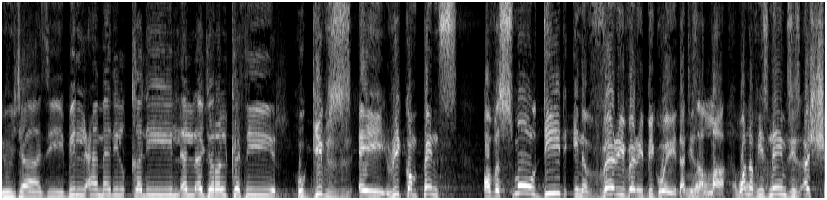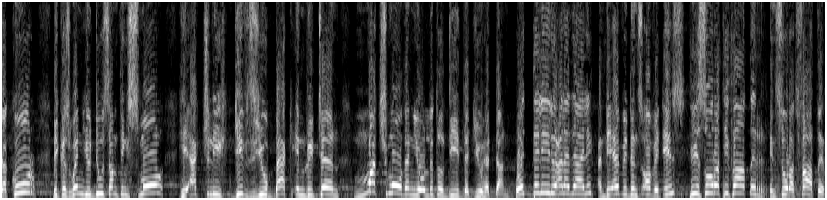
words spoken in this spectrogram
يجازي بالعمل القليل الأجر الكثير who gives a recompense of a small deed in a very, very big way. That is Allah. One of His names is Ash-Shakur because when you do something small, He actually gives you back in return much more than your little deed that you had done. والدليل على ذلك And the evidence of it is في سورة فاطر in Surah Fatir.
